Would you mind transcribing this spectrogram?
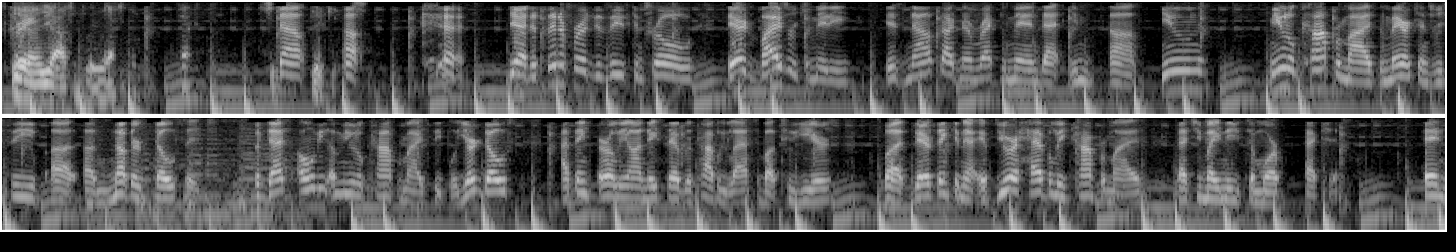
It's Yeah, crazy. yeah, I can believe it. Now, uh, yeah, the Center for Disease Control, their advisory committee is now starting to recommend that uh, immune immunocompromised Americans receive uh, another dosage, but that's only immunocompromised people. Your dose, I think early on they said would probably last about two years, but they're thinking that if you're heavily compromised, that you may need some more protection. And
